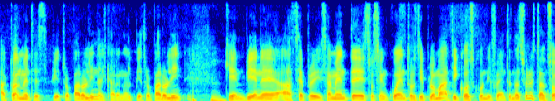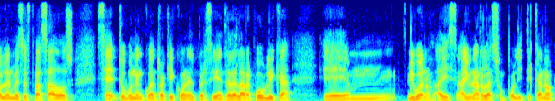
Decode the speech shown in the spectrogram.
actualmente es Pietro Parolin, el cardenal Pietro Parolin, quien viene a hacer precisamente estos encuentros diplomáticos con diferentes naciones. Tan solo en meses pasados se tuvo un encuentro aquí con el presidente de la República em, y bueno, hay, hay, una relación política, ¿no?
